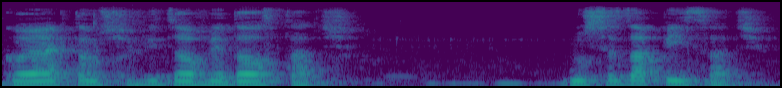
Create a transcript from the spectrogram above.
Tylko jak tam się widzowie dostać? Muszę zapisać.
